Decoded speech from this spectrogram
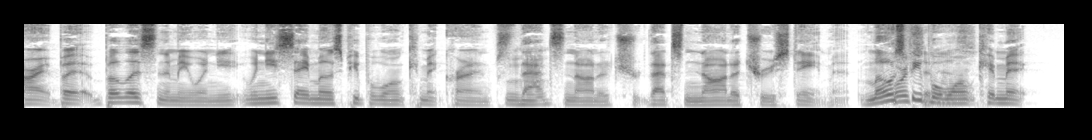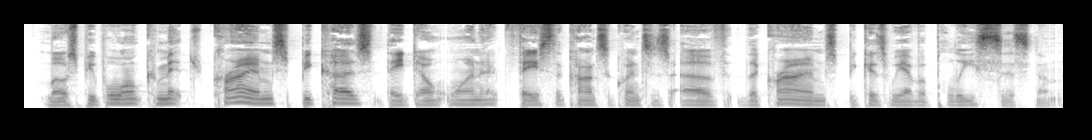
All right, but but listen to me when you when you say most people won't commit crimes, mm-hmm. that's not a true that's not a true statement. Most people won't commit most people won't commit crimes because they don't want to face the consequences of the crimes because we have a police system.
